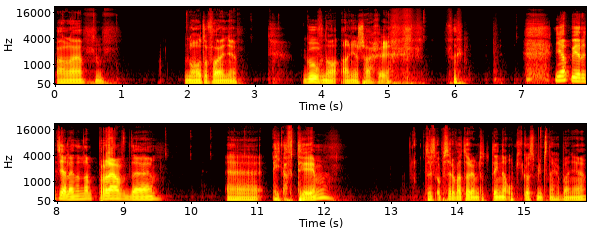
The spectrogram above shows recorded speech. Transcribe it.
ale... Hmm. No to fajnie. Gówno, a nie szachy. ja pierdzielę, no naprawdę. Eee, ej, a w tym? To jest obserwatorium, to tutaj nauki kosmiczne chyba, nie?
